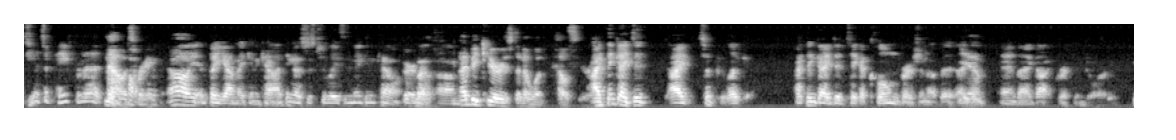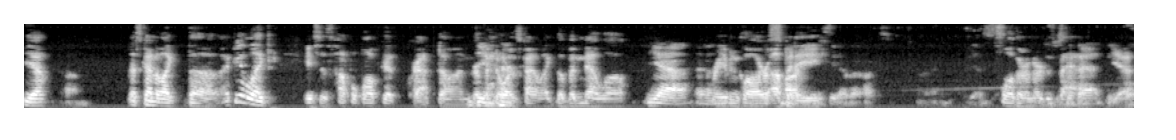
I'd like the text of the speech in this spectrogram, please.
do you have to pay for that? No, it's free. Oh yeah, but yeah, make an account. I think I was just too lazy to make an account. Fair but, Um, I'd be curious to know what house you're. in. I think I did. I took like, I think I did take a clone version of it. I Yeah. did, and I got Gryffindor. yeah, Um, that's kind of like the. I feel like it's this Hufflepuff get crapped on. Yeah. Gryffindor is kind of like the vanilla. yeah, um, Ravenclaw or uppity. Yeah, uh, yes. Slytherin are just Just bad. bad Yeah.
